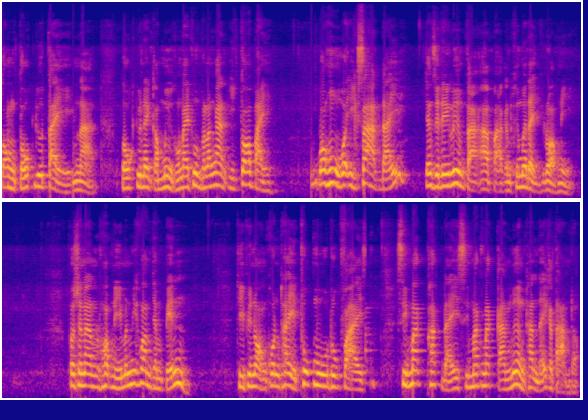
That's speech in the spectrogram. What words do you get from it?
ต้องตกอยู่ใต้อำนาจ ตกอยู่ในกำมือของนายทุนพลังงานอีกต่อไปบ่ฮู้ว่าอีกศาสตร์ใดจังสิได้ลืมตาอาปากกันขึ้นเมื่อใดอีกรอบนี้ เพราะฉะนั้นรอบนี้มันมีความจำเป็น ที่พี่น้องคนไทยทุกมูทุกฝ่ายสิมักพักใดสิมักนักการเมืองท่านใดก็ตามดอก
